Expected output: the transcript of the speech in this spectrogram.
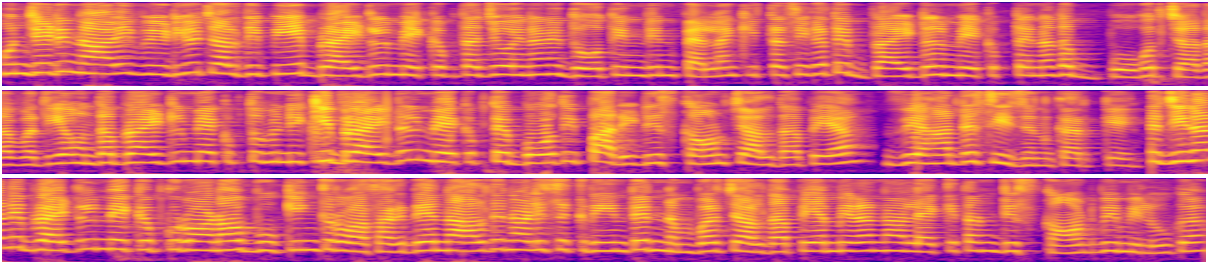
ਹੁਣ ਜਿਹੜੀ ਨਾਲ ਹੀ ਵੀਡੀਓ ਚੱਲਦੀ ਪਈ ਹੈ ਬ੍ਰਾਈਡਲ ਮੇਕਅਪ ਦਾ, ਜੋ ਇਹਨਾਂ ਨੇ 2-3 ਦਿਨ ਪਹਿਲਾਂ ਕੀਤਾ ਸੀਗਾ ਤੇ ਬ੍ਰਾਈਡਲ ਮੇਕਅਪ ਤਾਂ ਇਹਨਾਂ ਦਾ ਬਹੁਤ ਜ਼ਿਆਦਾ ਵਧੀਆ ਹੁੰਦਾ। ਬ੍ਰਾਈਡਲ ਮੇਕਅਪ ਤੋਂ ਮੈਨੂੰ ਕਿ ਬ੍ਰਾਈਡਲ ਮੇਕਅਪ ਤੇ ਬਹੁਤ ਹੀ ਭਾਰੀ ਡਿਸਕਾਊਂਟ ਚੱਲਦਾ ਪਿਆ ਵਿਆਹਾਂ ਦੇ ਸੀਜ਼ਨ ਕਰਕੇ। ਤੇ ਜਿਨ੍ਹਾਂ ਨੇ ਬ੍ਰਾਈਡਲ ਮੇਕਅਪ ਕਰਵਾਉਣਾ, ਉਹ ਬੁਕਿੰਗ ਕਰਵਾ ਸਕਦੇ ਆ। ਨਾਲ ਦੇ ਨਾਲ ਹੀ ਸਕਰੀਨ ਤੇ ਨੰਬਰ ਚੱਲਦਾ ਪਿਆ। ਮੇਰਾ ਨਾਮ ਲੈ ਕੇ ਤੁਹਾਨੂੰ ਡਿਸਕਾਊਂਟ ਵੀ ਮਿਲੂਗਾ।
